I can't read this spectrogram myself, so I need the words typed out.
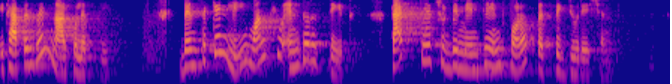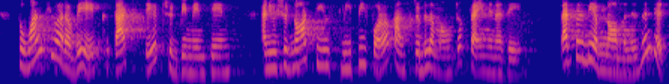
It happens in narcolepsy. Then secondly, once you enter a state, that state should be maintained for a specific duration. So once you are awake, that state should be maintained and you should not feel sleepy for a considerable amount of time in a day. That will be abnormal, isn't it?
